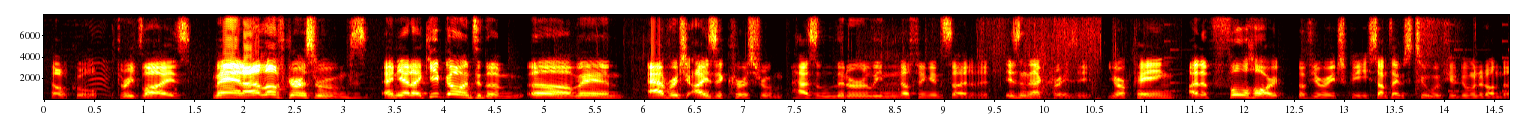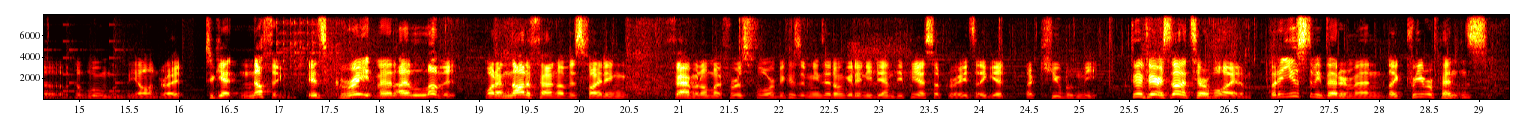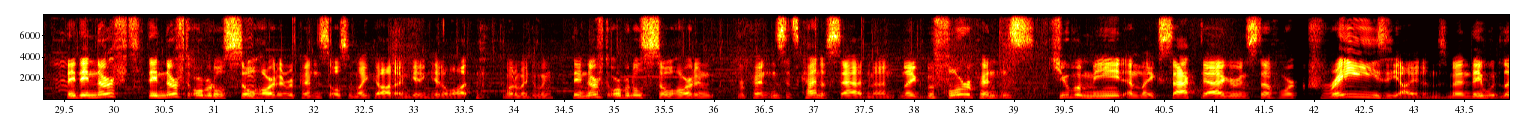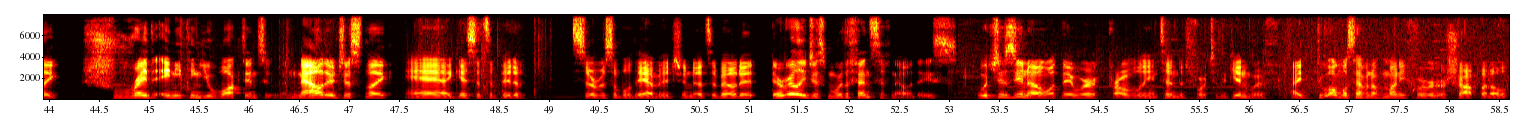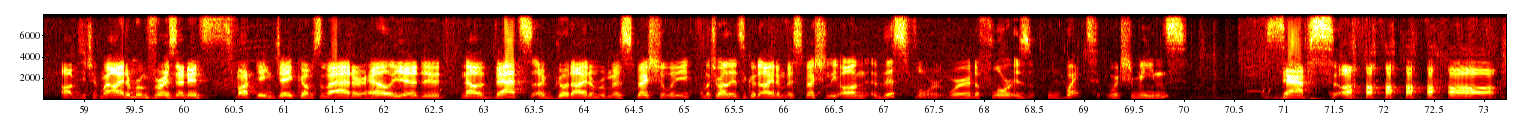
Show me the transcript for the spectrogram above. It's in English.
Oh, cool. Three flies. Man, I love curse rooms, and yet I keep going to them. Oh, man. Average Isaac curse room has literally nothing inside of it. Isn't that crazy? You're paying at full heart of your HP, sometimes two if you're doing it on the, the womb and beyond, right? To get nothing. It's great, man. I love it. What I'm not a fan of is fighting famine on my first floor because it means I don't get any damn DPS upgrades. I get a cube of meat. To be fair, it's not a terrible item, but it used to be better, man. Like pre-repentance, they they nerfed they nerfed orbitals so hard in repentance. Also, my god, I'm getting hit a lot. what am I doing? They nerfed orbitals so hard in repentance. It's kind of sad, man. Like before repentance, cube of meat and like sack dagger and stuff were crazy items, man. They would like shred anything you walked into. And now they're just like, eh, I guess it's a bit of serviceable damage, and that's about it. They're really just more defensive nowadays. Which is, you know, what they were probably intended for to begin with. I do almost have enough money for a shop, but I'll obviously check my item room first, and it's fucking Jacob's Ladder. Hell yeah, dude. Now, that's a good item room, especially, much rather it's a good item, especially on this floor, where the floor is wet, which means... Zaps! Oh,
